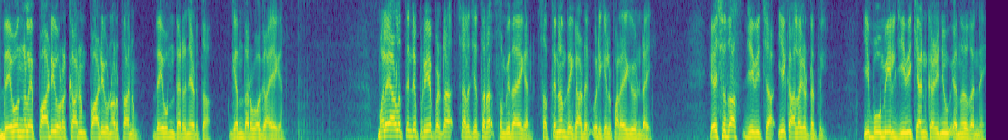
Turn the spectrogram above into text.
ദൈവങ്ങളെ പാടി ഉറക്കാനും പാടി ഉണർത്താനും ദൈവം തിരഞ്ഞെടുത്ത ഗന്ധർവ ഗായകൻ. മലയാളത്തിന്റെ പ്രിയപ്പെട്ട ചലച്ചിത്ര സംവിധായകൻ സത്യനന്ദികാട് ഒരിക്കൽ പറയുകയുണ്ടായി. യേശുദാസ് ജീവിച്ച ഈ കാലഘട്ടത്തിൽ ഈ ഭൂമിയിൽ ജീവിക്കാൻ കഴിഞ്ഞു എന്നത് തന്നെ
